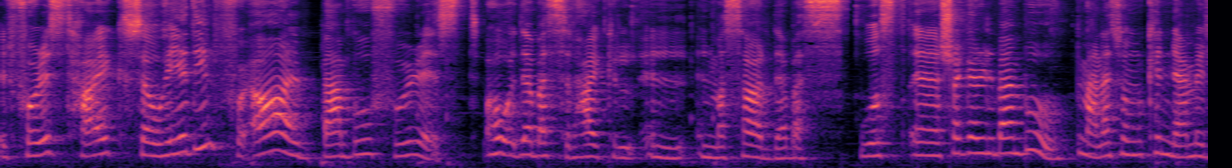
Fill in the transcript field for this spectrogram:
ال forest hike so هي دي الف... آه ال bamboo forest هو ده بس ال hike ال... ال... المسار ده بس. وسط آه شجر البامبو. معناته ممكن نعمل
